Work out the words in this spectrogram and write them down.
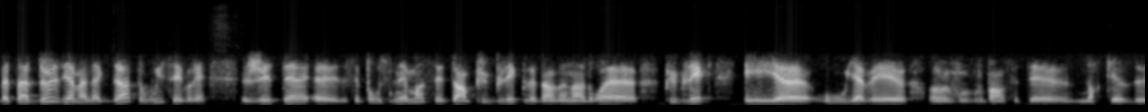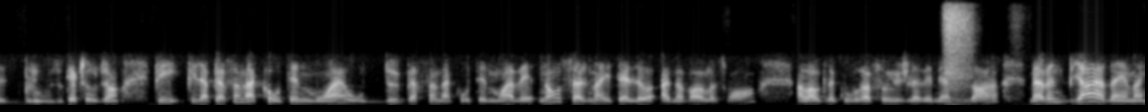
Maintenant, deuxième anecdote, oui, c'est vrai. J'étais, euh, c'est pas au cinéma, c'est en public, dans un endroit public et euh, où il y avait, euh, je, pense que c'était une orchestre de blues ou quelque chose de genre. Puis, puis la personne à côté de moi, ou deux personnes à côté de moi, avaient non seulement été là à 9 heures le soir, alors que le couvre-feu, je l'avais mis à 6 heures, mais avait une bière dans les mains.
